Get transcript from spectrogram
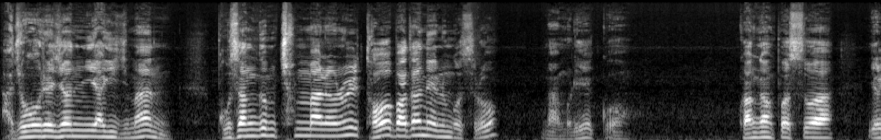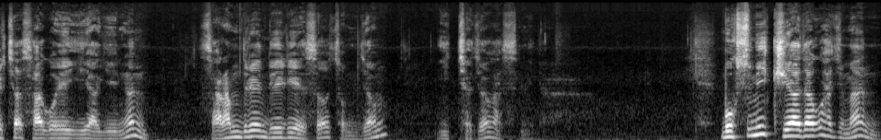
아주 오래전 이야기지만 보상금 천만 원을 더 받아내는 것으로 마무리했고 관광버스와 열차 사고의 이야기는 사람들의 뇌리에서 점점 잊혀져 갔습니다. 목숨이 귀하다고 하지만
